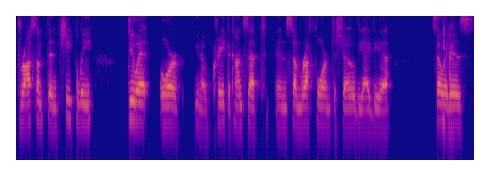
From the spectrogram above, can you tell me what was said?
draw something cheaply, do it, or, you know, create the concept in some rough form to show the idea. So it Yeah. is,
